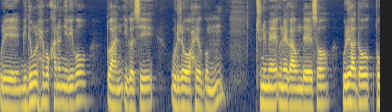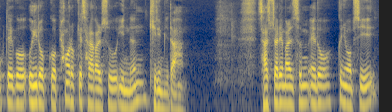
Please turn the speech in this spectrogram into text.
우리의 믿음을 회복하는 일이고 또한 이것이 우리로 하여금 주님의 은혜 가운데에서 우리가 더욱 복되고 의롭고 평화롭게 살아갈 수 있는 길입니다. 40절의 말씀에도 끊임없이 예,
